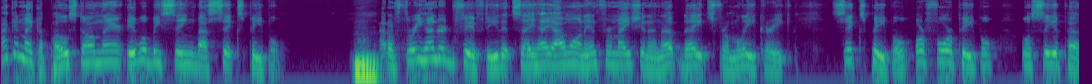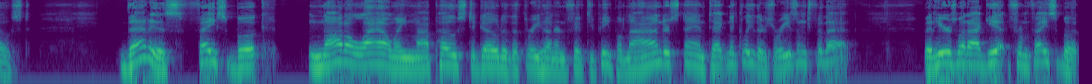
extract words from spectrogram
I can make a post on there. It will be seen by six people hmm. out of 350 that say, Hey, I want information and updates from Lee Creek. Six people or four people will see a post. That is Facebook not allowing my post to go to the 350 people. Now, I understand technically there's reasons for that. But here's what I get from Facebook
